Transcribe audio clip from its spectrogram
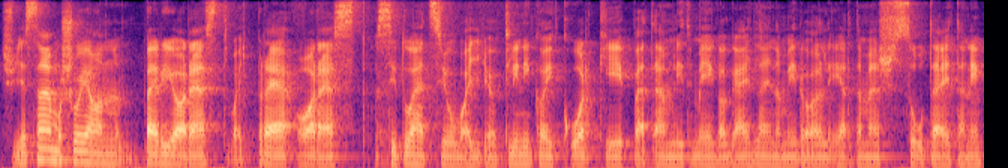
És ugye számos olyan periarrest vagy pre-arrest szituáció vagy klinikai korképet említ még a guideline, amiről érdemes szót ejteni.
